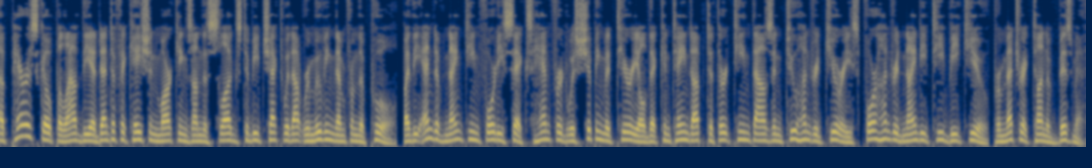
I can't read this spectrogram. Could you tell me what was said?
A periscope allowed the identification markings on the slugs to be checked without removing them from the pool. By the end of 1946, Hanford was shipping material that contained up to 13,200 curies (490 tbq) per metric ton of bismuth.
